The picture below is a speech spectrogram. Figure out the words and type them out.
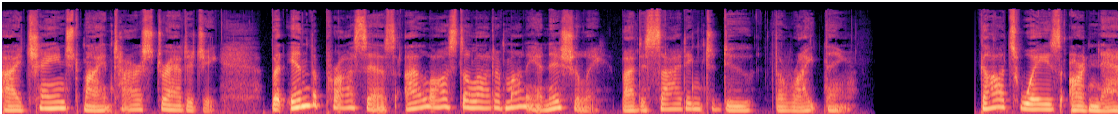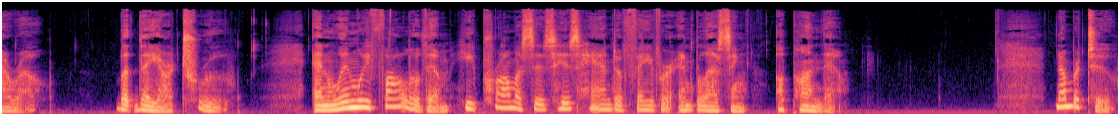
I changed my entire strategy, but in the process, I lost a lot of money initially by deciding to do the right thing. God's ways are narrow, but they are true. And when we follow them, He promises His hand of favor and blessing upon them. Number two,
